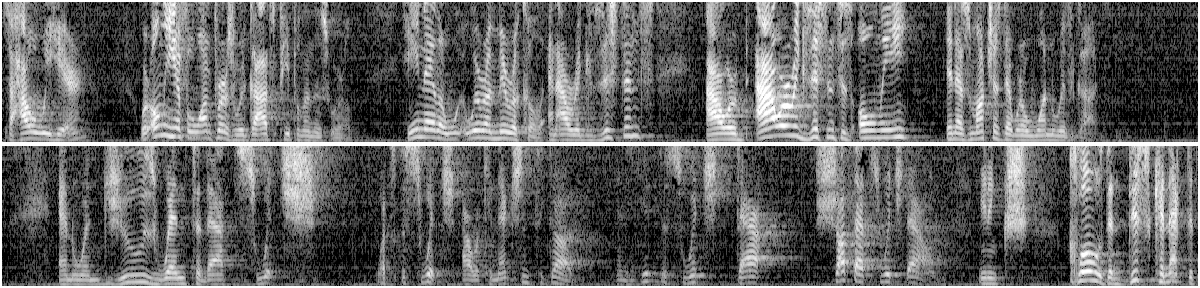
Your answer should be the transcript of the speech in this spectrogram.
So, how are we here? We're only here for one person. We're God's people in this world. He, we're a miracle, and our existence, our, our existence is only in as much as that we're one with God. And when Jews went to that switch, what's the switch? Our connection to God, and hit the switch down, shut that switch down, meaning closed and disconnected,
